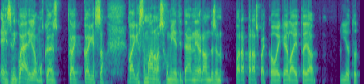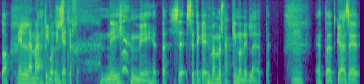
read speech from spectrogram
ei se niin ääri ole, mutta kyllähän kaikessa, kaikessa maailmassa, kun mietitään, niin Rantasen para, paras paikka on oikea laita ja, ja tota, mielellään McKinnonin ketjussa. niin, niin, että se, se tekee hyvän myös McKinnonille, että, Mm. että, että kyllä se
